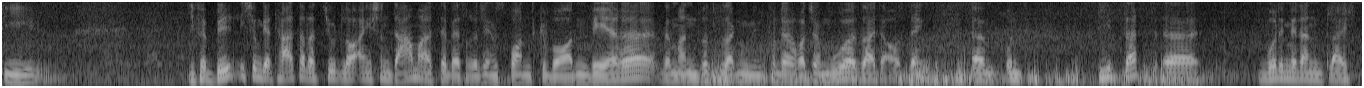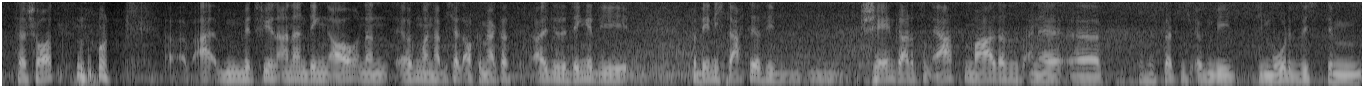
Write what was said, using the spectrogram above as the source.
die, die Verbildlichung der Tatsache, dass Jude Law eigentlich schon damals der bessere James Bond geworden wäre, wenn man sozusagen von der Roger Moore-Seite aus denkt. Ähm, und die, das äh, wurde mir dann gleich zerschossen. Äh, mit vielen anderen Dingen auch. Und dann irgendwann habe ich halt auch gemerkt, dass all diese Dinge, die, von denen ich dachte, sie geschehen gerade zum ersten Mal, dass es eine, äh, dass es plötzlich irgendwie die Mode sich dem,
